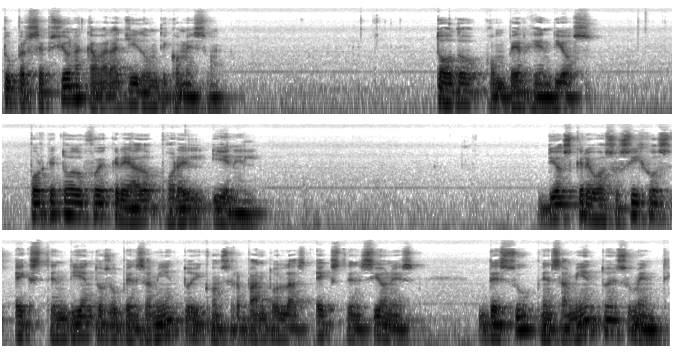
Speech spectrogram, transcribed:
tu percepción acabará allí donde comenzó. Todo converge en Dios, porque todo fue creado por Él y en Él. Dios creó a sus hijos extendiendo su pensamiento y conservando las extensiones de su pensamiento en su mente.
